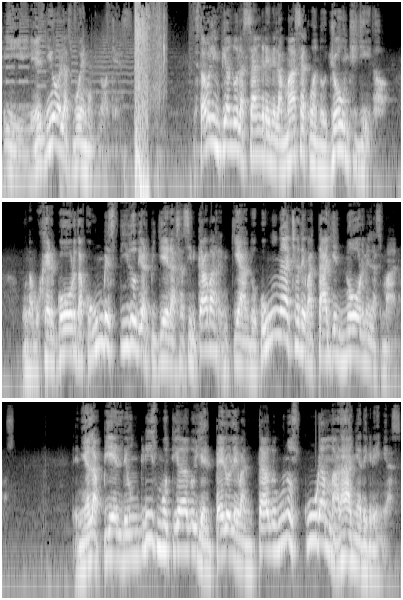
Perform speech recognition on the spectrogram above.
y le dio las buenas noches. Estaba limpiando la sangre de la masa cuando oyó un chillido. Una mujer gorda con un vestido de arpillera se acercaba renqueando con un hacha de batalla enorme en las manos. Tenía la piel de un gris moteado y el pelo levantado en una oscura maraña de greñas.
